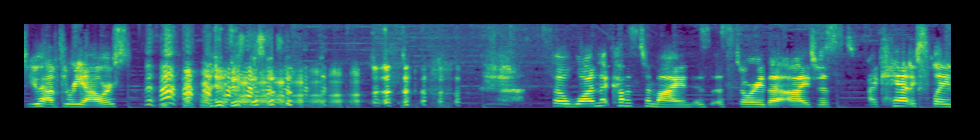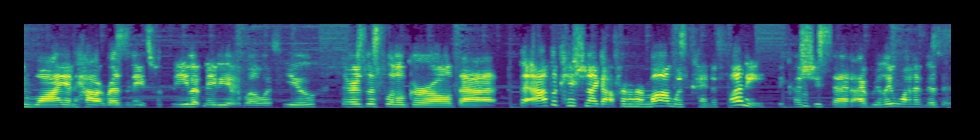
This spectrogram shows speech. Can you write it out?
Do you have three hours? So one that comes to mind is a story that I just I can't explain why and how it resonates with me, but maybe it will with you. There's this little girl that the application I got from her mom was kind of funny because she said, I really want to visit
